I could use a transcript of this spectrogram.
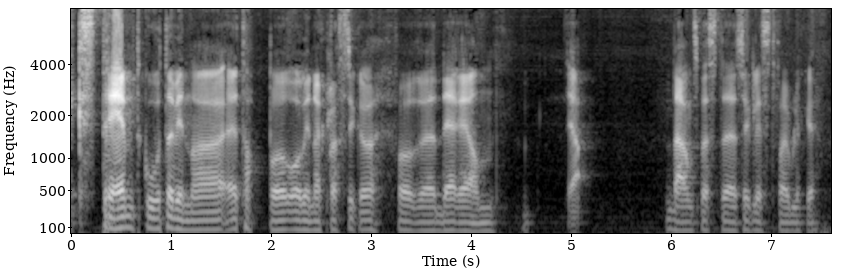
ekstremt god til å vinne etapper og vinne klassikere, for eh, der er han ja, verdens beste syklist for øyeblikket.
